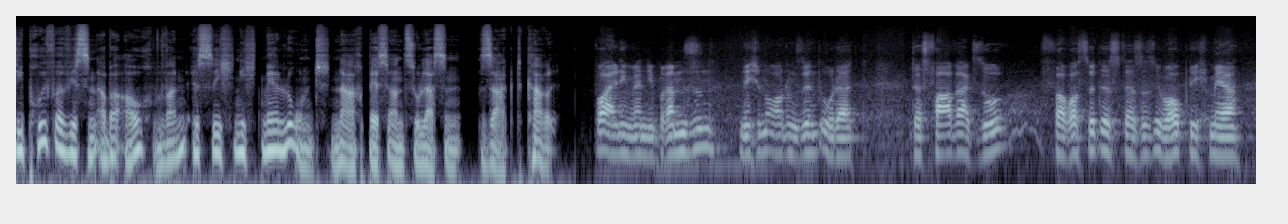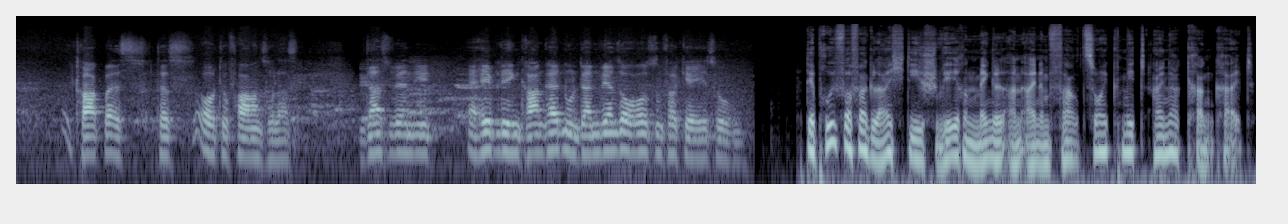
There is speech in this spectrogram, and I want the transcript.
Die Prüfer wissen aber auch, wann es sich nicht mehr lohnt, nachbessern zu lassen, sagt Karl. Vor allen Dingen, wenn die Bremsen nicht in Ordnung sind oder das Fahrwerk so verrostet ist, dass es überhaupt nicht mehr tragbar ist, das Auto fahren zu lassen. Das wären die erheblichen Krankheiten und dann werden sie auch aus dem Verkehr gezogen. Der Prüfer vergleicht die schweren Mängel an einem Fahrzeug mit einer Krankheit.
